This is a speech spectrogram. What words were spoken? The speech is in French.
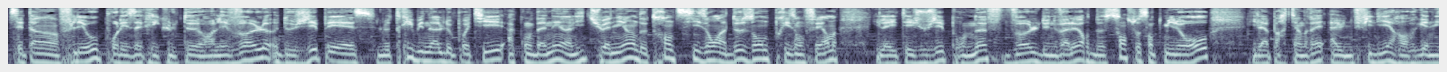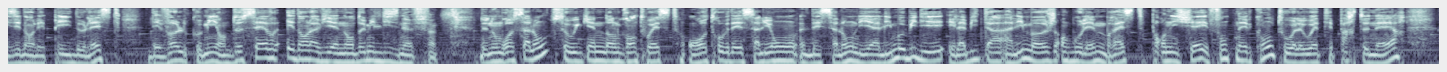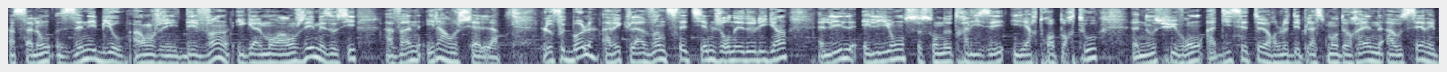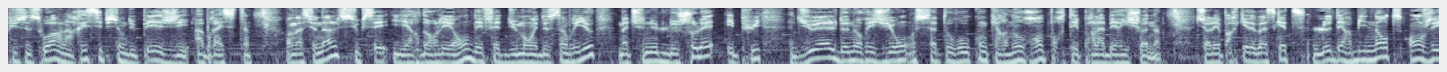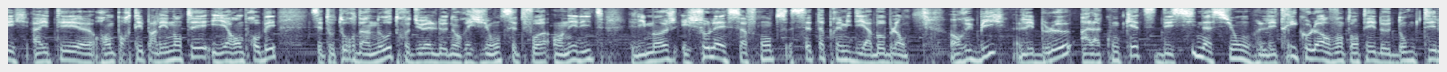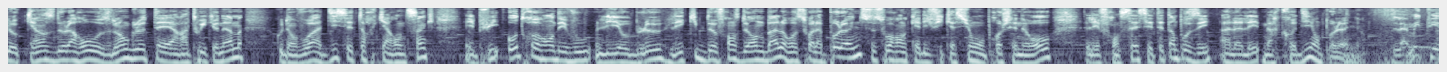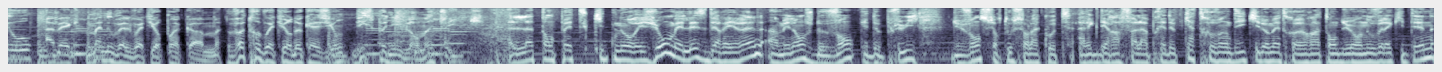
C'est un fléau pour les agriculteurs. Les vols de GPS. Le tribunal de Poitiers a condamné un Lituanien de 36 ans à deux ans de prison ferme. Il a été jugé pour neuf vols d'une valeur de 160 000 euros. Il appartiendrait à une filière organisée dans les pays de l'Est. Des vols commis en Deux-Sèvres et dans la Vienne en 2019. De nombreux salons ce week-end dans le Grand Ouest. On retrouve des salons, des salons liés à l'immobilier et l'habitat à Limoges, Angoulême, Brest, Pornichet et Fontenay-le-Comte où Alouette est partenaire. Un salon Zen et Bio à Angers. Des vins également à Angers mais aussi à Vannes et La Rochelle. Le football avec la 27e journée de Ligue 1. Lille et Lyon se sont neutralisés hier 3 partout. Nous suivrons à 17h le déplacement de Rennes à Auxerre et puis ce soir la réception du PSG à Brest. En national, succès hier d'Orléans, défaite du Mans et de Saint-Brieuc, match nul de Cholet et puis duel de nos régions Châteauroux-Concarneau remporté par la Berrichonne. Sur les parquets de basket, le derby Nantes-Angers a été euh, remporté par les Nantais hier en Pro. C'est au tour d'un autre duel de nos régions, cette fois en élite. Limoges et Cholet s'affrontent cet après-midi à Beaublanc. En rugby, les Bleus à la conquête des six nations. Les tricolores vont tenter de dompter le 15 de la Rose, l'Angleterre à Twickenham. Coup d'envoi à 17h45. Et puis, autre rendez-vous lié aux Bleus, l'équipe de France de handball reçoit la Pologne ce soir en qualification au prochain Euro. Les Français s'étaient imposés à l'aller mercredi en Pologne. La météo avec manouvellevoiture.com. Votre voiture d'occasion disponible en un clic. La tempête quitte nos régions mais laisse derrière elle un mélange de vent et de pluie. Du vent surtout sur la côte avec des rafales à près de 90 km heure attendues en Nouvelle-Aquitaine.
